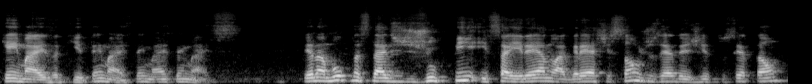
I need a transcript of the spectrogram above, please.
quem mais aqui? Tem mais, tem mais, tem mais. Pernambuco, na cidade de Jupi e Sairé, no Agreste, São José do Egito Sertão,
